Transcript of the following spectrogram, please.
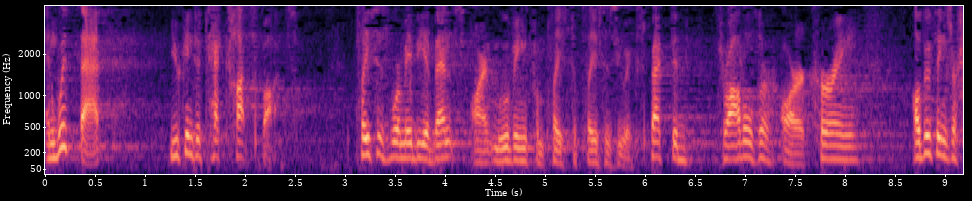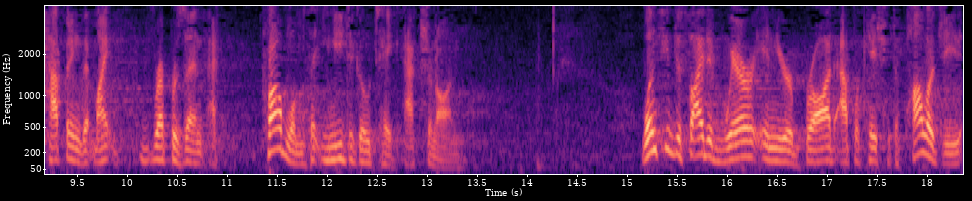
And with that, you can detect hotspots, places where maybe events aren't moving from place to place as you expected, throttles are, are occurring, other things are happening that might represent problems that you need to go take action on. Once you've decided where in your broad application topology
